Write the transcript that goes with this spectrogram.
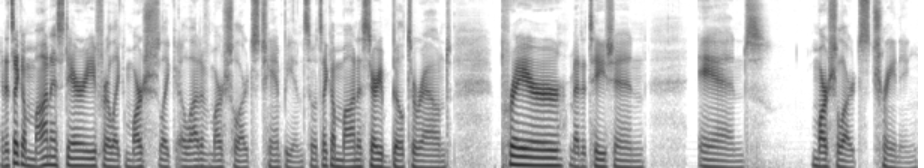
And it's like a monastery for like martial like a lot of martial arts champions. So it's like a monastery built around prayer, meditation, and martial arts training.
